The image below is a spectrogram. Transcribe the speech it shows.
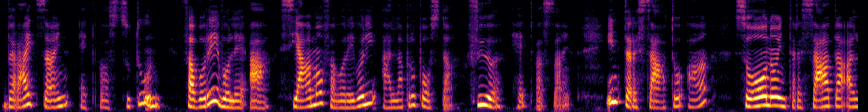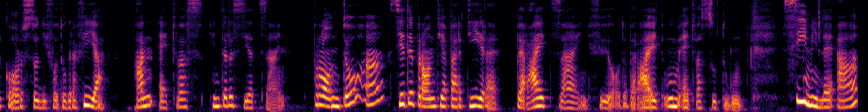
Bereit sein, etwas zu tun. Favorevole a. Siamo favorevoli alla proposta. Für etwas sein. Interessato a sono interessata al corso di fotografia. An etwas interessiert sein. Pronto a? Siete pronti a partire? Bereit sein für oder bereit um etwas zu tun. Simile a?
